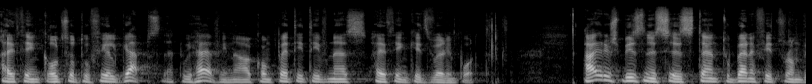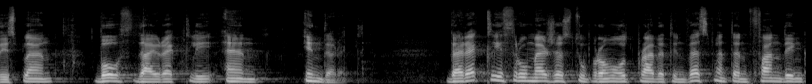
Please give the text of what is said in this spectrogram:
I think also to fill gaps that we have in our competitiveness, I think it's very important. Irish businesses tend to benefit from this plan both directly and indirectly. Directly through measures to promote private investment and funding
